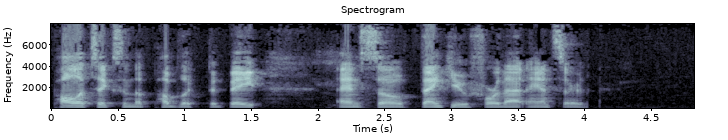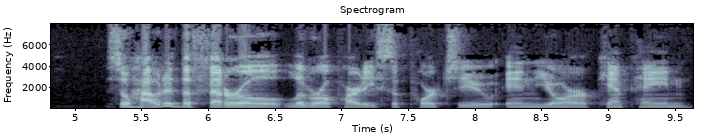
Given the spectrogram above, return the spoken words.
politics and the public debate and so thank you for that answer. So, how did the federal Liberal Party support you in your campaign?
